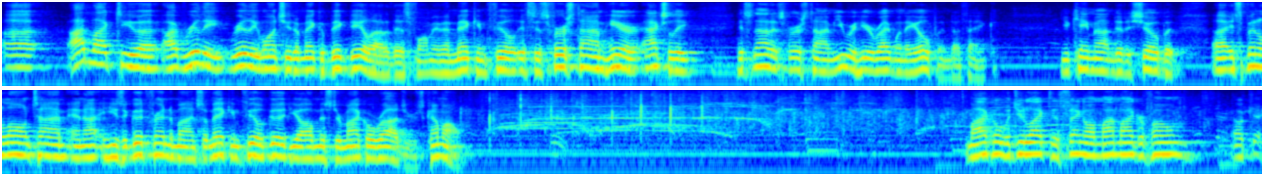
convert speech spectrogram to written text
Uh, I'd like to, uh, I really, really want you to make a big deal out of this for me and make him feel it's his first time here. Actually, it's not his first time. You were here right when they opened, I think. You came out and did a show, but uh, it's been a long time, and I, he's a good friend of mine, so make him feel good, y'all, Mr. Michael Rodgers. Come on. Michael, would you like to sing on my microphone? Okay.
